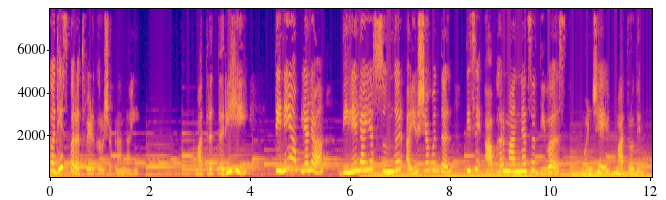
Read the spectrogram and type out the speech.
कधीच परतफेड करू शकणार नाही. मात्र तरीही तिने आपल्याला दिलेल्या या सुंदर आयुष्याबद्दल तिचे आभार मानण्याचा दिवस म्हणजे मातृदिन.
